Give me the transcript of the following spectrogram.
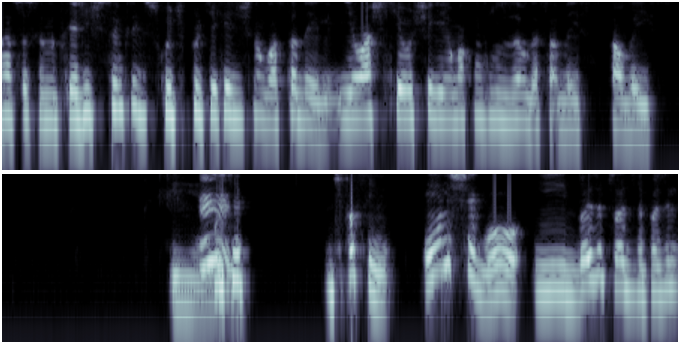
raciocinando, porque a gente sempre discute por que, que a gente não gosta dele. E eu acho que eu cheguei a uma conclusão dessa vez, talvez. Hum. Porque, tipo assim, ele chegou e dois episódios depois, ele,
